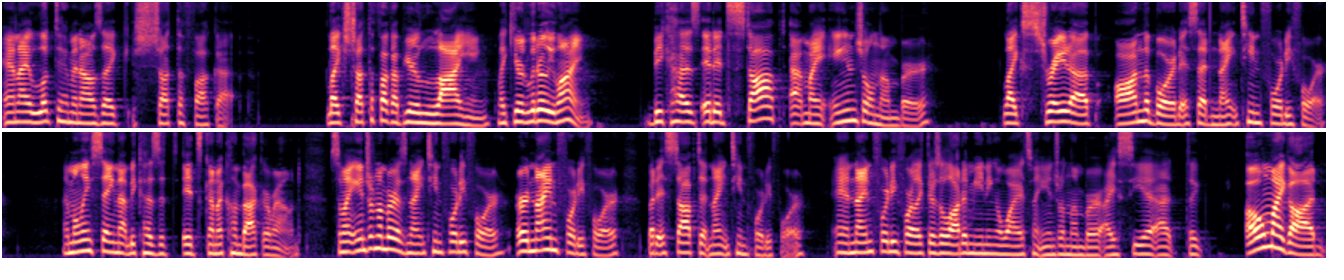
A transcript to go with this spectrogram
And I looked at him and I was like, shut the fuck up. Like, shut the fuck up. You're lying. Like, you're literally lying. Because it had stopped at my angel number, like straight up on the board. It said 1944. I'm only saying that because it's it's gonna come back around. So my angel number is 1944 or 944, but it stopped at 1944. And 944, like there's a lot of meaning of why it's my angel number. I see it at the Oh my god!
